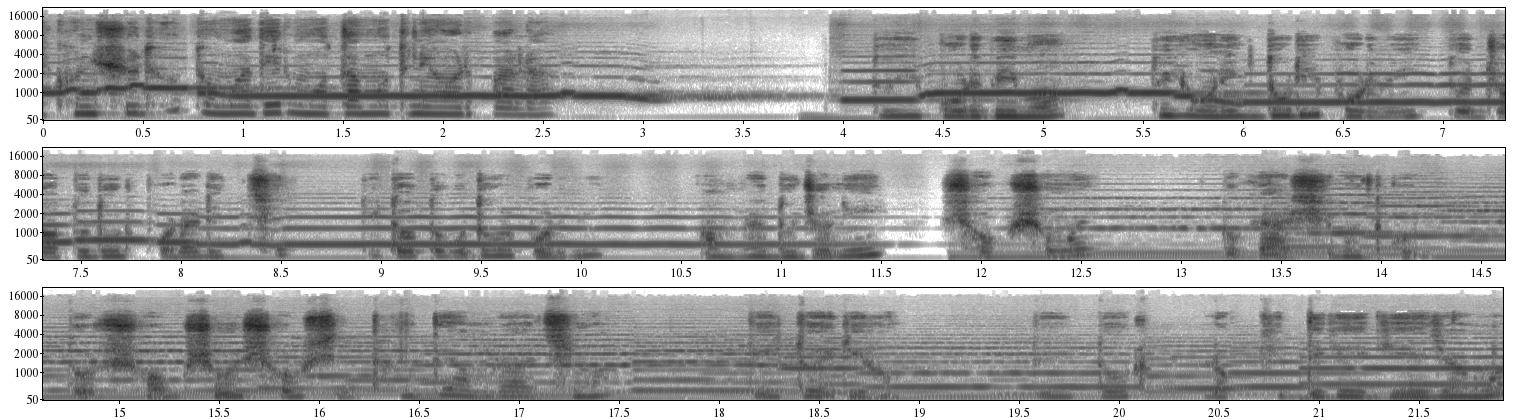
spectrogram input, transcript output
এখন শুধু তোমাদের মতামত নেওয়ার পালা। তুই পড়বি, মা। তুই অনেক দূরই পড়বি। তোর যত দূর পড়ার ইচ্ছে, তুই তত দূর পড়বি। আমরা দুজনেই সব সময় তোকে আশীর্বাদ করি। তোর সব সময় সব সিদ্ধান্তে আমরা আছি, মা। তুই তৈরি হ। তুই তোর লক্ষ্যের দিকে এগিয়ে যা, মা।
